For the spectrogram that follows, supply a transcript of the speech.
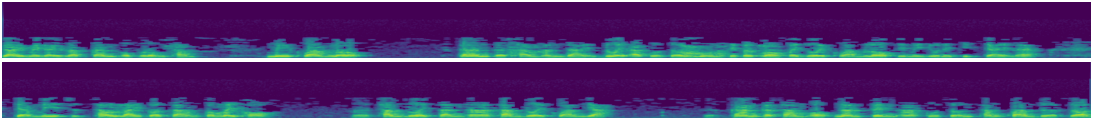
ใจไม่ได้รับการอบรมธรรม มีความโลภการกระทำอันใด ด้วยอกุศลมูลที่ประกอบไปด้วยความโลภที่มีอยู่ในจิตใจแล้ว จะมีเท่าไหร่ก็ตามก็ไม่พอทำด้วยตัณหาทำด้วยความอยาก การกระทำออกนั้นเป็นอกุศลทำความเดือดร้อน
